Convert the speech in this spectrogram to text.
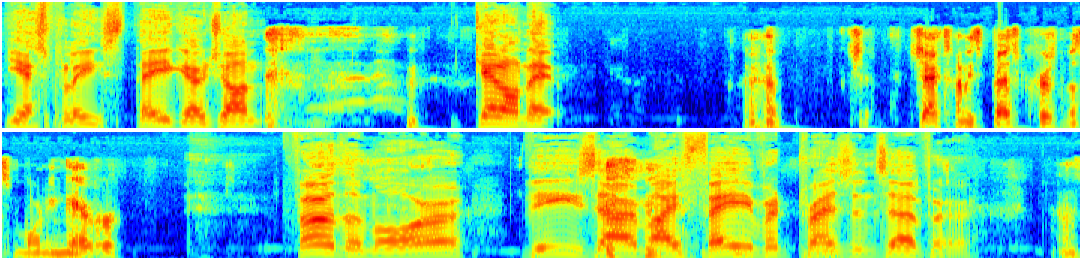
Yes, please. There you go, John. Get on it. Jack Tunney's best Christmas morning ever. Furthermore, these are my favorite presents ever.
